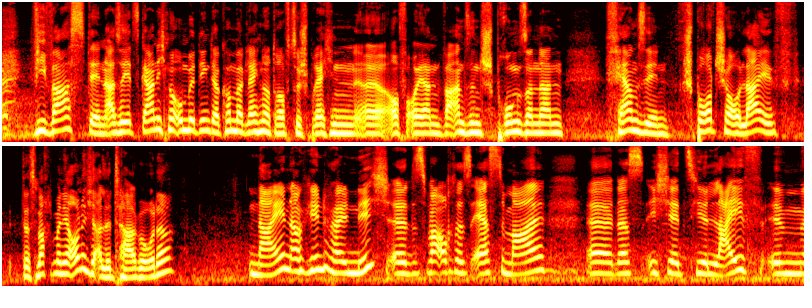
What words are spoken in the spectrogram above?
Wie war's denn? Also jetzt gar nicht mal unbedingt, da kommen wir gleich noch drauf zu sprechen, äh, auf euren Wahnsinnssprung, sondern Fernsehen, Sportschau, live. Das macht man ja auch nicht alle Tage, oder? Nein, auf jeden Fall nicht. Äh, Das war auch das erste Mal, äh, dass ich jetzt hier live im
